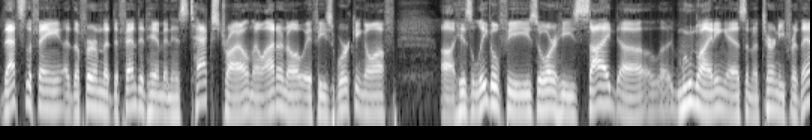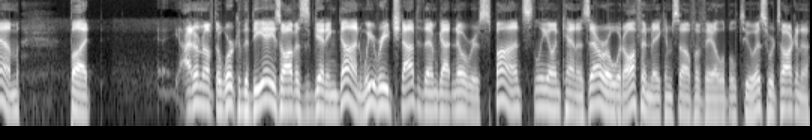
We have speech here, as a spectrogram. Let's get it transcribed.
That's the, fame, the firm that defended him in his tax trial. Now, I don't know if he's working off – uh, his legal fees or he's side uh, moonlighting as an attorney for them. But I don't know if the work of the DA's office is getting done. We reached out to them, got no response. Leon Cannizzaro would often make himself available to us. We're talking to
